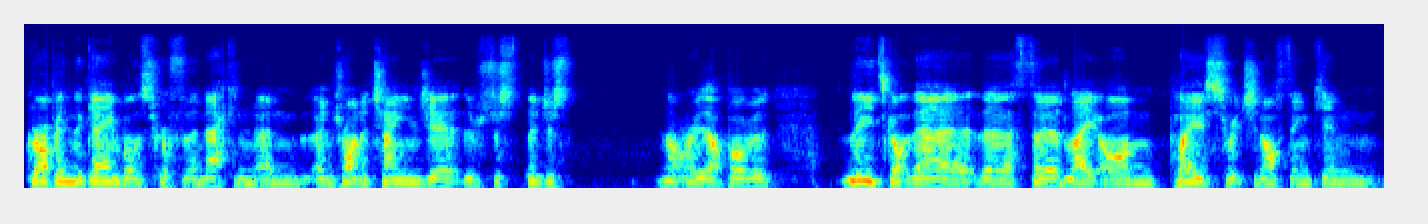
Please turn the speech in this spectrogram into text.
grabbing the game by the scruff of the neck and, and, and trying to change it. There was just they're just not really that bothered. Leeds got their their third late on. Players switching off, thinking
